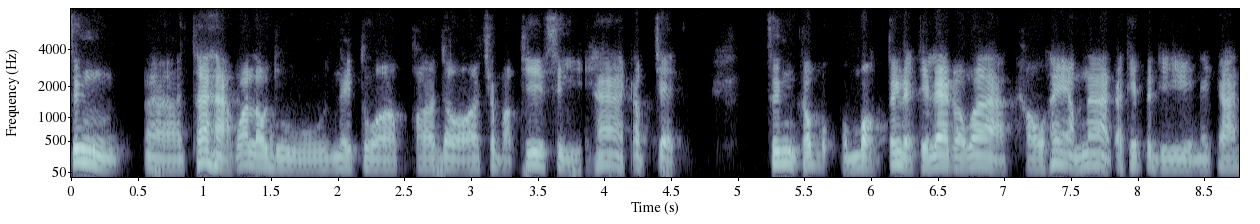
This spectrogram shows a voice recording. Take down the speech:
ซึ่งถ้าหากว่าเราดูในตัวพรดฉบับที่ 4 5 กับ 7 ซึ่งเขาผมบอกตั้งแต่ทีแรกแล้วว่าเขาให้อำนาจอธิบดีในการ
